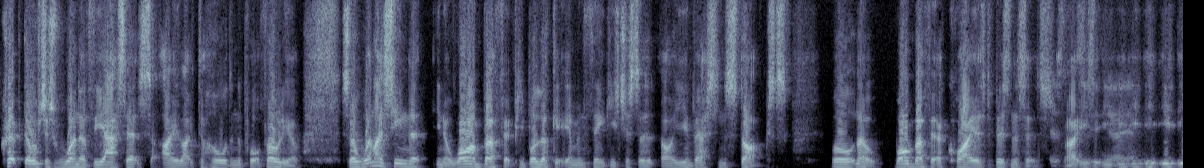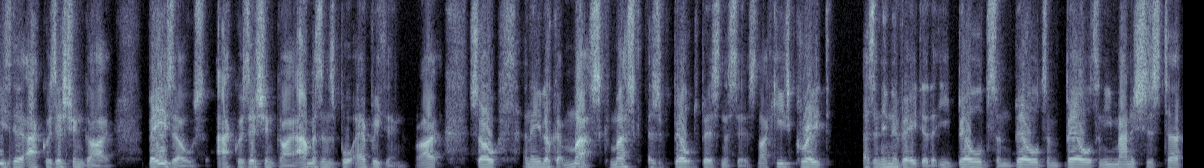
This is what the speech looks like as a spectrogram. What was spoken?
crypto is just one of the assets I like to hold in the portfolio. So when I seen that, you know, Warren Buffett, people look at him and think he's just a, oh, he invests in stocks. Well, no, Warren Buffett acquires businesses, businesses right? He's, yeah, he, yeah. He, he's the acquisition guy. Bezos, acquisition guy. Amazon's bought everything, right? So, and then you look at Musk. Musk has built businesses. Like he's great as an innovator that he builds and builds and builds and he manages to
